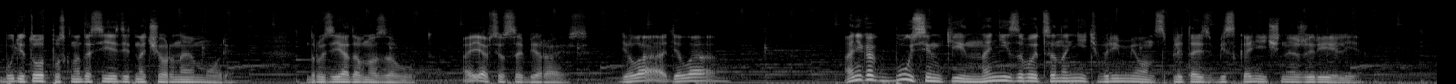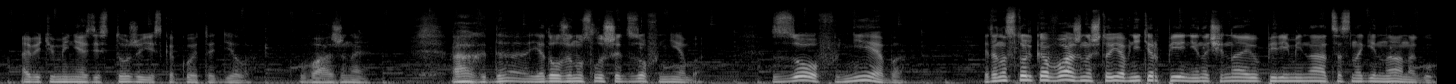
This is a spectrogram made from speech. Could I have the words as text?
Будет отпуск, надо съездить на Черное море. Друзья давно зовут, а я все собираюсь. Дела, дела. Они как бусинки нанизываются на нить времен, сплетаясь в бесконечное ожерелье. А ведь у меня здесь тоже есть какое-то дело. Важное. Ах да, я должен услышать зов неба. Зов неба. Это настолько важно, что я в нетерпении начинаю переминаться с ноги на ногу.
